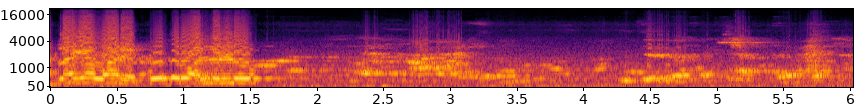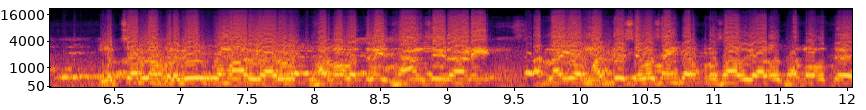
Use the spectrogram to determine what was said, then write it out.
అట్లాగే వారి కూతురు అల్లుళ్ళు. ముచ్చర్ల ప్రదీప్ కుమార్ గారు ధర్మవతిని ఝాన్సీ రాణి అట్లాగే మధ్య శివశంకర్ ప్రసాద్ గారు ధర్మవతిని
